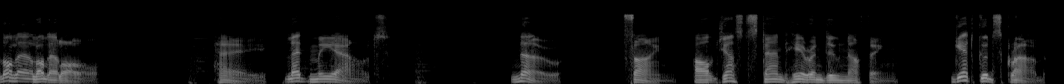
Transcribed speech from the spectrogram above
Lol Hey, let me out. No. Fine, I'll just stand here and do nothing. Get good scrub.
